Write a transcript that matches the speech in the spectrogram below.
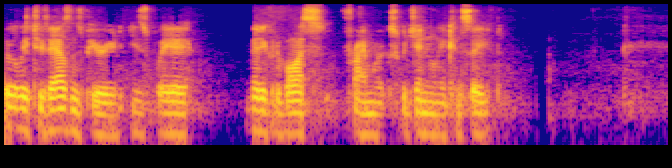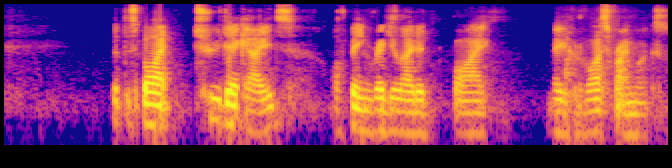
early 2000s period is where medical device frameworks were generally conceived. But despite two decades of being regulated by medical device frameworks,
